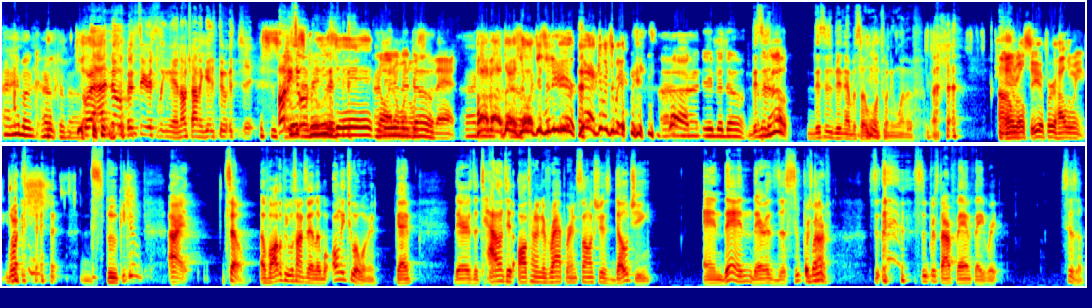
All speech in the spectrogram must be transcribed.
I am uncomfortable. Well, I know, but seriously, man, I'm trying to get through it. Shit. This is Only two- Chris Breezy. I No, I need don't an want to listen to that. I How need about an this? You adult. like this in the ear? Yeah, give it to me. I need an adult. This is- adult. This has been episode 121 of. and Um, we'll see you for Halloween. Spooky too. All right. So, of all the people signed to that label, only two are women. Okay. There's the talented alternative rapper and songstress Doechii, and then there's the superstar, su- superstar fan favorite SZA.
